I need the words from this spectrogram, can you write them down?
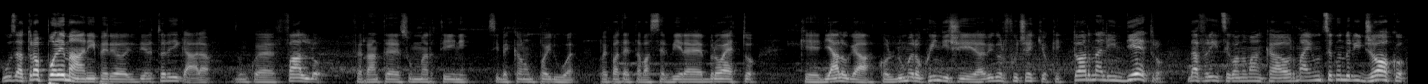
usa troppo le mani per il direttore di gara, dunque fallo, Ferrante su Martini, si beccano un po' i due, poi Patetta va a servire Broetto che dialoga col numero 15 a Vigor Fucecchio che torna all'indietro da Frizzi quando manca ormai un secondo di gioco.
